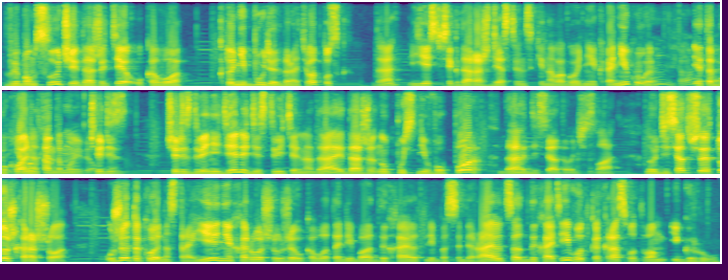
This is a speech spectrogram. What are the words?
В любом случае, даже те, у кого кто не будет брать отпуск, да, есть всегда рождественские новогодние каникулы. Mm-hmm, да, это да. буквально там вел, через, да. через две недели, действительно, да, и даже, ну пусть не в упор, да, 10 mm-hmm. числа, но 10 числа это тоже хорошо уже такое настроение хорошее, уже у кого-то либо отдыхают, либо собираются отдыхать, и вот как раз вот вам игру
